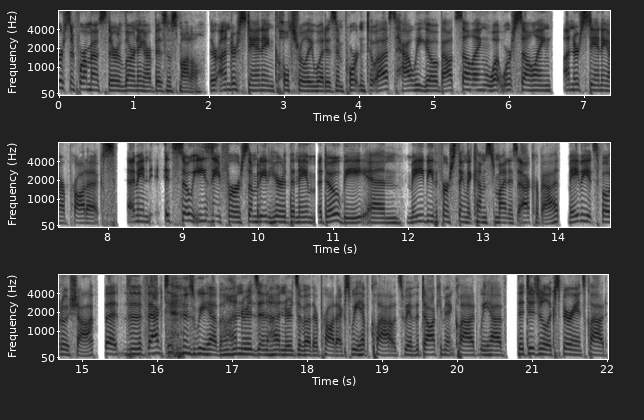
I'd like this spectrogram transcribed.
First and foremost, they're learning our business model. They're understanding culturally what is important to us, how we go about selling, what we're selling, understanding our products. I mean, it's so easy for somebody to hear the name Adobe, and maybe the first thing that comes to mind is Acrobat. Maybe it's Photoshop. But the fact is, we have hundreds and hundreds of other products. We have clouds, we have the document cloud, we have the digital experience cloud.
